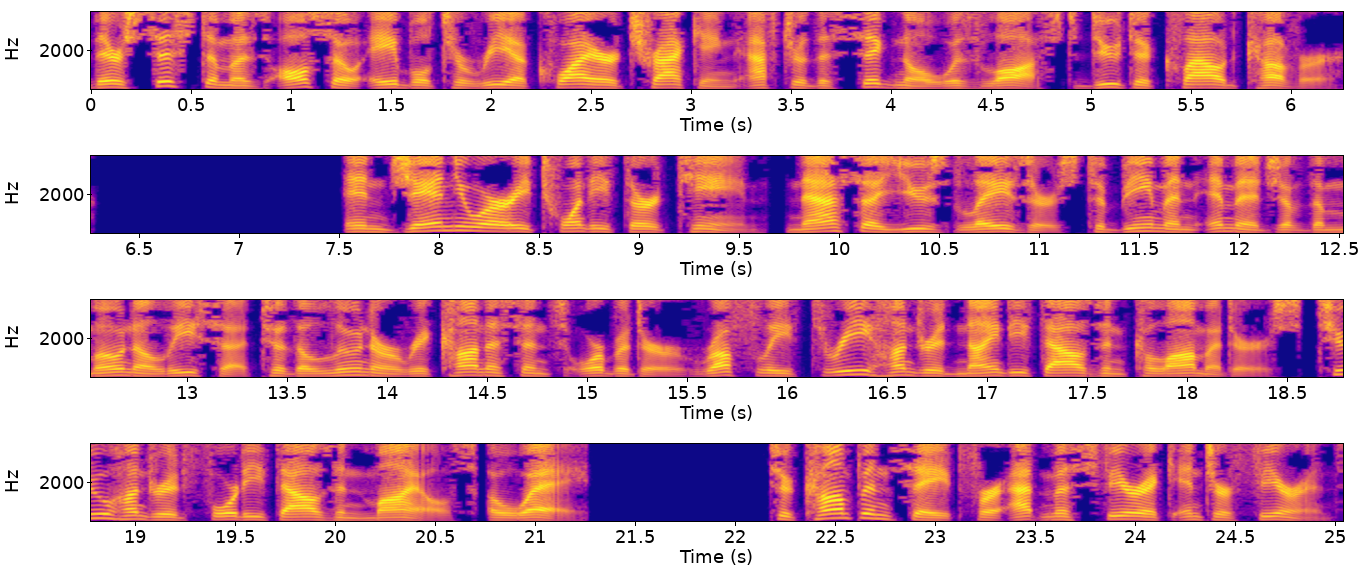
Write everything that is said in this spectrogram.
Their system is also able to reacquire tracking after the signal was lost due to cloud cover. In January 2013, NASA used lasers to beam an image of the Mona Lisa to the Lunar Reconnaissance Orbiter roughly 390,000 kilometers (240,000 miles) away. To compensate for atmospheric interference,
